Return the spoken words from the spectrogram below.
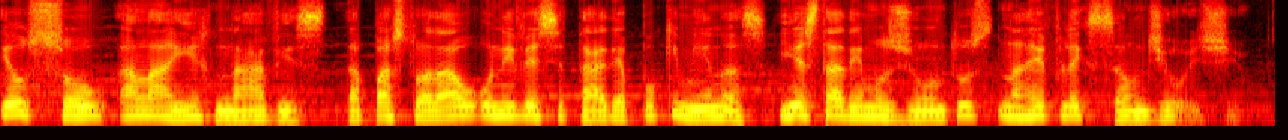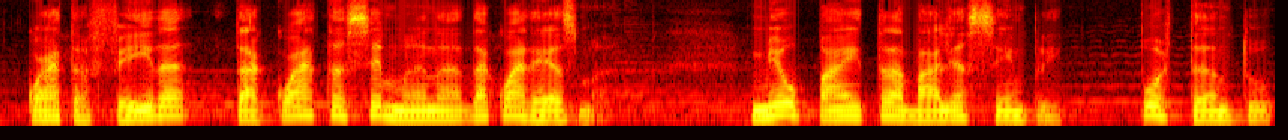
eu sou Alair Naves, da Pastoral Universitária PUC Minas, e estaremos juntos na reflexão de hoje. Quarta-feira da quarta semana da Quaresma. Meu pai trabalha sempre, portanto,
